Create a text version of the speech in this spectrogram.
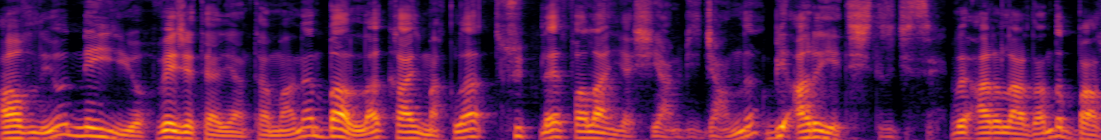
avlıyor ne yiyor. Vejeteryan tamamen balla, kaymakla, sütle falan yaşayan bir canlı. Bir arı yetiştiricisi. Ve arılardan da bal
